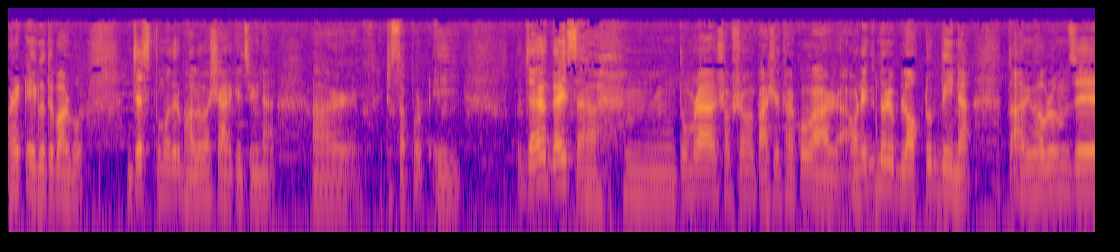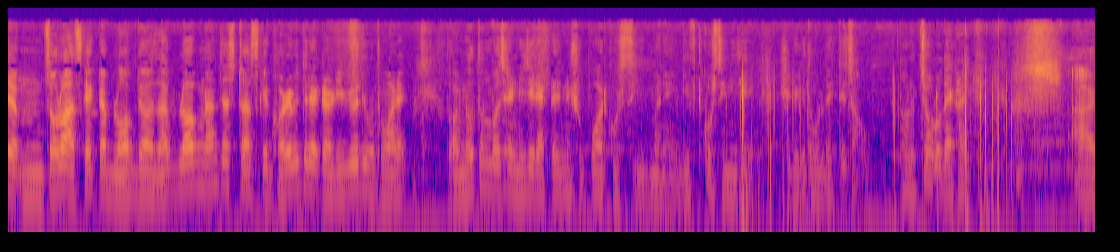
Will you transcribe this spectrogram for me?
অনেকটা এগোতে পারব। জাস্ট তোমাদের ভালোবাসা আর কিছুই না। আর একটু সাপোর্ট এই। যাই হোক গাইস তোমরা সবসময় পাশে থাকো। আর অনেকদিন ধরে ব্লগ টুক দিই না। তো আমি ভাবলাম যে চলো আজকে একটা ব্লগ দেওয়া যাক। ব্লগ না জাস্ট আজকে ঘরের ভিতরে একটা রিভিউ দিব তোমারে। তো আমি নতুন বছরে নিজের একটা জিনিস উপহার করছি মানে গিফট করছি নিজে সেটাকে তোমরা দেখতে চাও? তাহলে চলো দেখাই। আর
